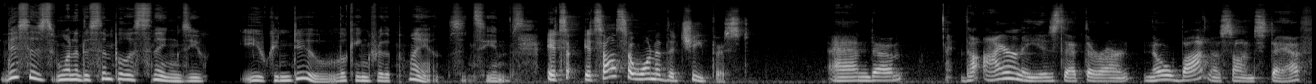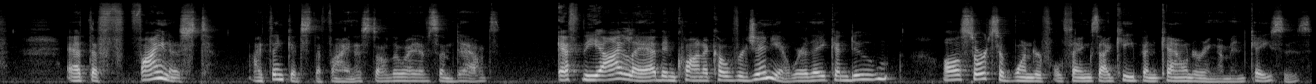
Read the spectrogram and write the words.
this is one of the simplest things you you can do looking for the plants it seems it's it's also one of the cheapest and um, the irony is that there are no botanists on staff at the f- finest i think it's the finest although i have some doubts fbi lab in quantico virginia where they can do all sorts of wonderful things. I keep encountering them in cases,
